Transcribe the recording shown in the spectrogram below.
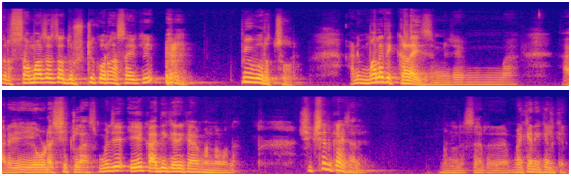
तर समाजाचा दृष्टिकोन असा आहे की प्युअर चोर. आणि मला ते कळायचं म्हणजे अरे एवढा शिकलास. म्हणजे एक अधिकारी काय म्हणला मला? शिक्षण काय झालं म्हणलं सर मेकॅनिकल केलं.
